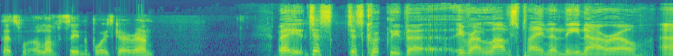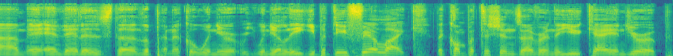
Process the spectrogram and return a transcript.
that's what I love seeing the boys go around. Mate, just just quickly, the everyone loves playing in the NRL, um, and, and, that is the, the pinnacle when you're when you're leaguey. But do you feel like the competitions over in the UK and Europe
